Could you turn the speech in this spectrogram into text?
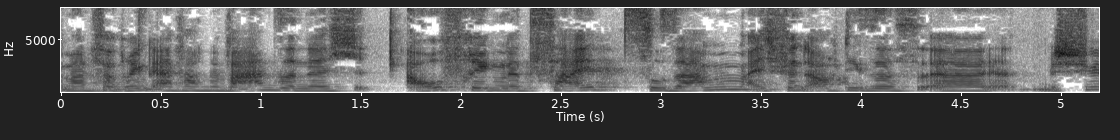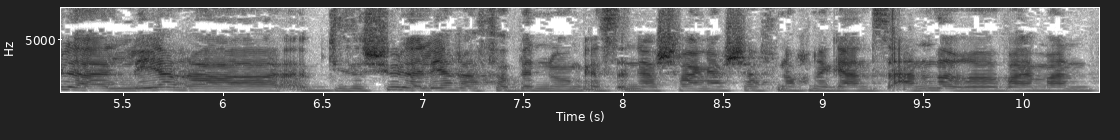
man verbringt einfach eine wahnsinnig aufregende Zeit zusammen. Ich finde auch dieses äh, Schüler-Lehrer, diese Schüler-Lehrer-Verbindung ist in der Schwangerschaft noch eine ganz andere, weil man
